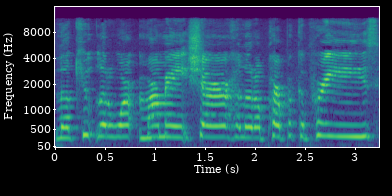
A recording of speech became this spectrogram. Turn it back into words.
little cute little mermaid shirt, her little purple capris,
